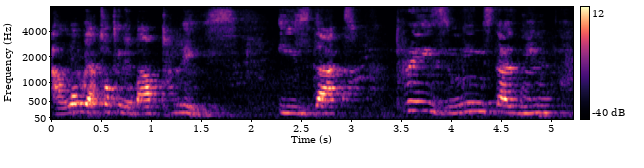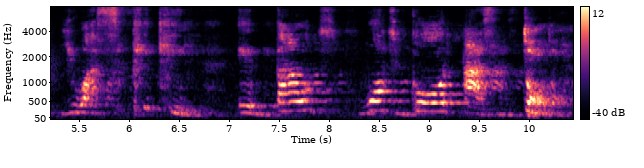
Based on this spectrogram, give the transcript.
And what we are talking about praise is that praise means that you, you are speaking about what God has done,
